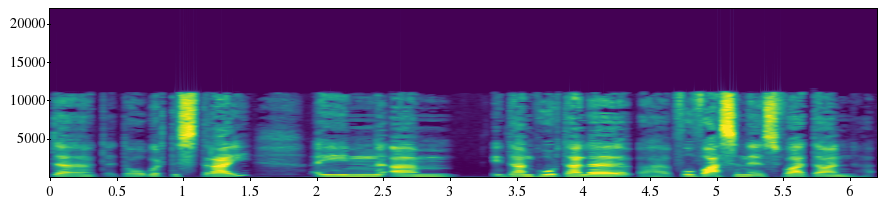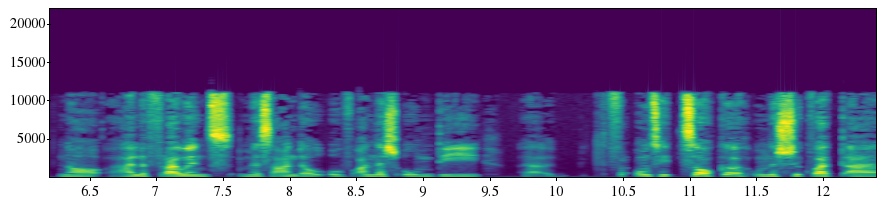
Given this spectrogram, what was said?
daaroor te stry. En um en dan word hulle uh, volwassenes wat dan na hulle vrouens mishandel of andersom die uh, ons het sake ondersoek wat uh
